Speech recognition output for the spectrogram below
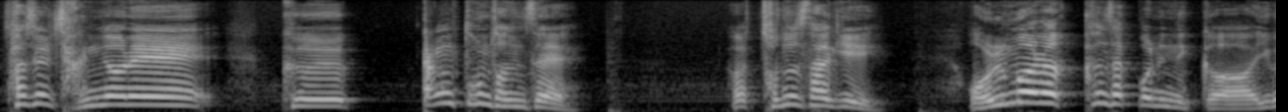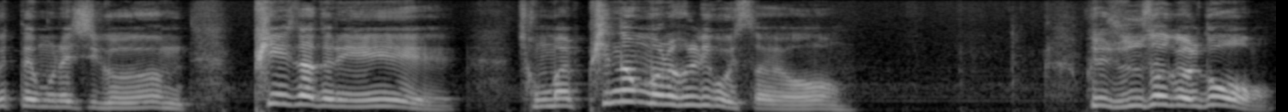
사실 작년에 그 깡통 전세, 어, 전세 사기 얼마나 큰 사건입니까? 이것 때문에 지금 피해자들이 정말 피눈물을 흘리고 있어요. 근데 윤석열도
